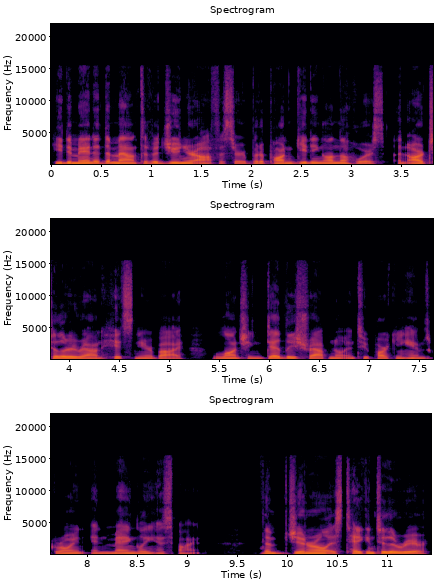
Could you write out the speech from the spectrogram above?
He demanded the mount of a junior officer, but upon getting on the horse, an artillery round hits nearby, launching deadly shrapnel into Parkingham's groin and mangling his spine. The general is taken to the rear,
